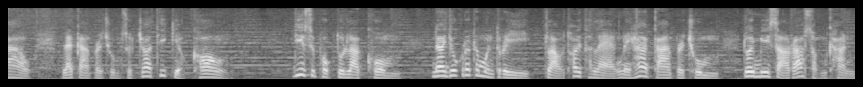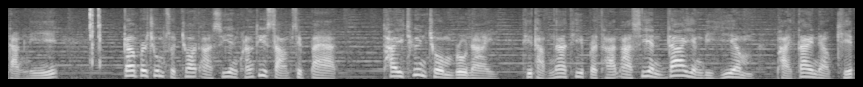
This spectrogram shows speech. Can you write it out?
39 และการประชุมสุดยอดที่เกี่ยวข้อง 26 ตุลาคม นายกรัฐมนตรีกล่าวถ้อยแถลงใน 5 การประชุม โดยมีสาระสำคัญดังนี้ การประชุมสุดยอดอาเซียนครั้งที่ 38 ไทยชื่นชมบรูไน ที่ทำหน้าที่ประธานอาเซียนได้อย่างดีเยี่ยม ภายใต้แนวคิด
